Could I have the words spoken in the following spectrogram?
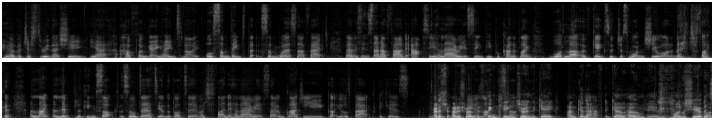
"Whoever just threw their shoe, yeah, have fun getting home tonight," or something to that, some words to that effect. But ever since then, I've found it absolutely hilarious seeing people kind of like waddle out of gigs with just one shoe on and then just like a, a like a limp looking sock that's all dirty on the bottom. I just find it hilarious. So I'm glad you got yours back because. I just, I just remember thinking stock. during the gig, I'm gonna have to go home here with one shoe on,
